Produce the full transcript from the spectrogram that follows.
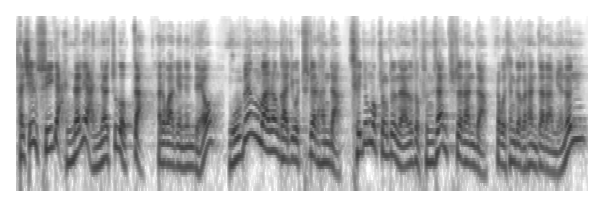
사실 수익이 안 날리 안 날 수가 없다라고 하겠는데요. 500만 원 가지고 투자를 한다. 세 종목 정도 나눠서 분산 투자를 한다라고 생각을 한다라면은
